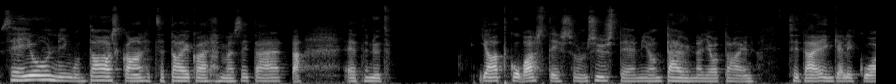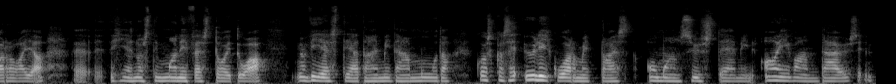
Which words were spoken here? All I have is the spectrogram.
se ei ole niin kuin taaskaan sit se taikaelämä sitä, että, että nyt jatkuvasti sun systeemi on täynnä jotain sitä enkelikuoroa ja hienosti manifestoitua viestiä tai mitään muuta, koska se ylikuormittaisi oman systeemin aivan täysin.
